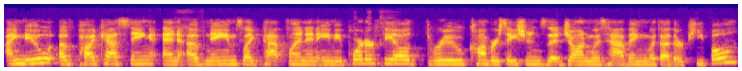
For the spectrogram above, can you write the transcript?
I knew of podcasting and of names like Pat Flynn and Amy Porterfield through conversations that John was having with other people,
